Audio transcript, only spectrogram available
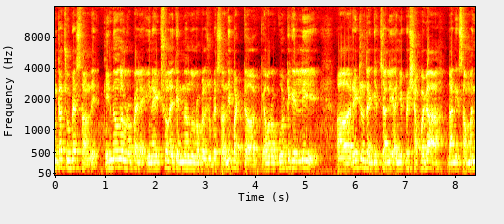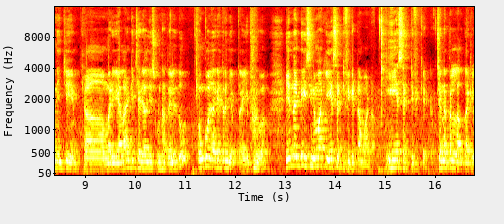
ఇంకా చూపిస్తుంది. ఎనిమిది వందల రూపాయలే. ఈ నైట్ షోలో అయితే ఎనిమిది వందల రూపాయలు చూపిస్తుంది. బట్ ఎవరో కోర్టుకెళ్ళి రేట్లు తగ్గించాలి అని చెప్పేసి చెప్పగా దానికి సంబంధించి మరి ఎలాంటి చర్యలు తీసుకుంటారో తెలీదు. ఇంకో చరిత్రని చెప్తా ఇప్పుడు. ఏంటంటే ఈ సినిమాకి ఏ సర్టిఫికెట్ అన్నమాట? A certificate? చిన్నపిల్లలు వెళ్తాకి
